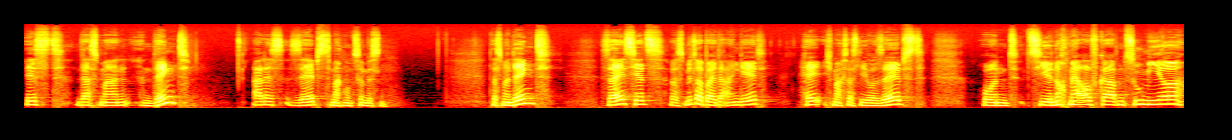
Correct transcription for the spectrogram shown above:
ist, dass man denkt, alles selbst machen zu müssen. Dass man denkt, sei es jetzt, was Mitarbeiter angeht, hey, ich mache das lieber selbst und ziehe noch mehr Aufgaben zu mir,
